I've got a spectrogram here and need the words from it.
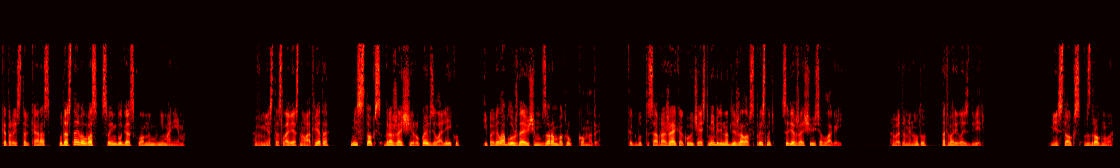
который столько раз удостаивал вас своим благосклонным вниманием. Вместо словесного ответа мисс Стокс дрожащей рукой взяла лейку и повела блуждающим взором вокруг комнаты как будто соображая, какую часть мебели надлежало вспрыснуть, содержащуюся влагой. В эту минуту отворилась дверь. Мисс Токс вздрогнула,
